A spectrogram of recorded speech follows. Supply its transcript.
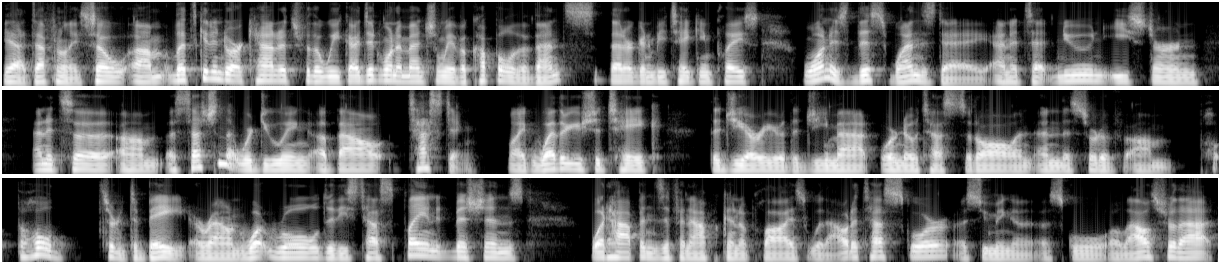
Yeah, definitely. So um, let's get into our candidates for the week. I did want to mention we have a couple of events that are going to be taking place. One is this Wednesday, and it's at noon Eastern, and it's a um, a session that we're doing about testing, like whether you should take the GRE or the GMAT or no tests at all, and and this sort of um, the whole sort of debate around what role do these tests play in admissions. What happens if an applicant applies without a test score, assuming a, a school allows for that?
